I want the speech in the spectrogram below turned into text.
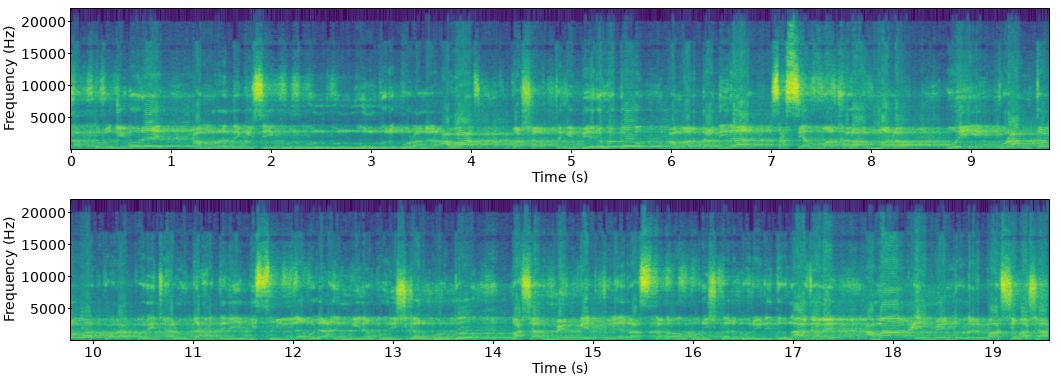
ছাত্র জীবনে আমরা দেখেছি গুনগুন গুনগুন করে কোরআনের আওয়াজ বাসার থেকে বের হতো। আমার দাদিরা চাষিয়াম্মা খালা আম্মারা, ওই কোরআন তালাওয়াত করার পরে ঝাড়ুটা হাতে নিয়ে বিসমিল্লা বলে আঙ্গিনা পরিষ্কার করত। বাসার মেন গেট খুলে রাস্তাটাও পরিষ্কার করে দিত, না জানে। আমার এই মেন রোডের পার্শ্বে বাসা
